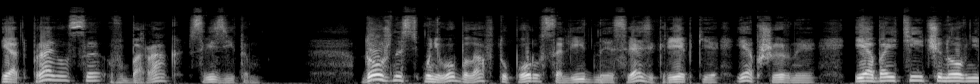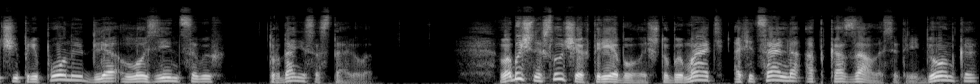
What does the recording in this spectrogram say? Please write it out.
и отправился в барак с визитом. Должность у него была в ту пору солидная, связи крепкие и обширные, и обойти чиновничьи препоны для Лозинцевых труда не составило. В обычных случаях требовалось, чтобы мать официально отказалась от ребенка,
